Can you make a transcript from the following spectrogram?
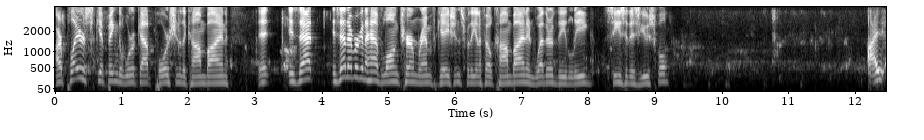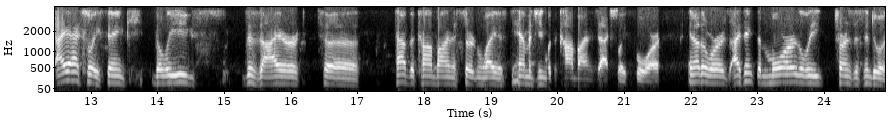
Are players skipping the workout portion of the combine? It, is that is that ever going to have long term ramifications for the NFL Combine and whether the league sees it as useful? I, I actually think the league's desire to have the combine a certain way is damaging what the combine is actually for. In other words, I think the more the league turns this into a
